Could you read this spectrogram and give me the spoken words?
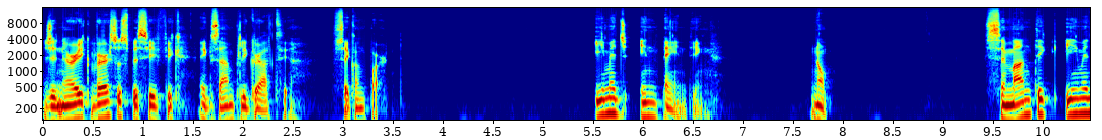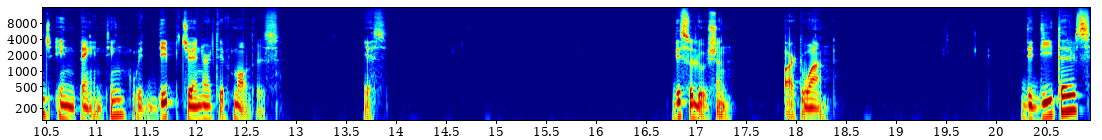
Generic versus specific exempli gratia. Second part. Image inpainting. No. Semantic image inpainting with deep generative models. Yes. Dissolution. Part 1. The details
